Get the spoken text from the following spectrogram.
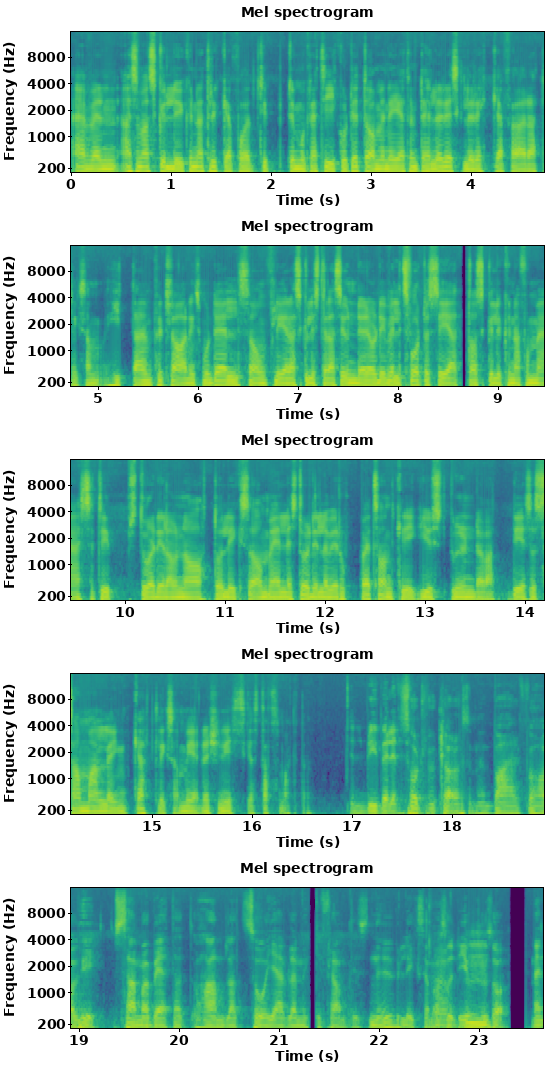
Även, alltså man skulle ju kunna trycka på typ demokratikortet då, men jag tror inte heller det skulle räcka för att liksom hitta en förklaringsmodell som flera skulle ställas under. Och det är väldigt svårt att se att de skulle kunna få med sig typ stora delar av NATO liksom, eller stora delar av Europa i ett sånt krig, just på grund av att det är så sammanlänkat liksom, med den kinesiska statsmakten. Det blir väldigt svårt att förklara också, men varför har vi samarbetat och handlat så jävla mycket fram tills nu liksom? Alltså det är också Mm. så. Men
